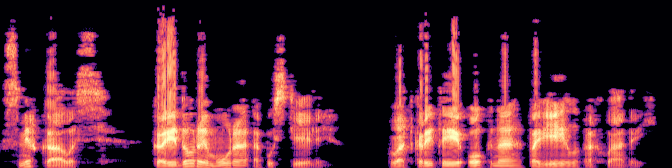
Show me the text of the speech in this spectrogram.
Смеркалось. Коридоры Мура опустели. В открытые окна повеяло прохладой.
